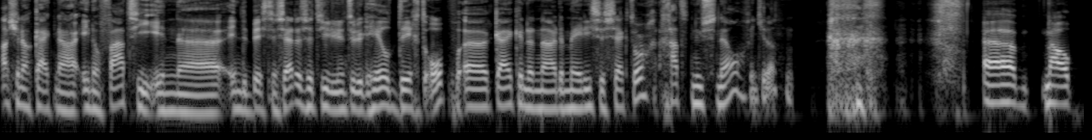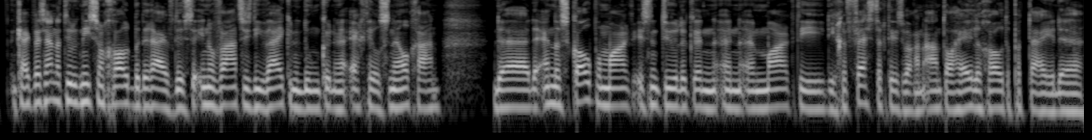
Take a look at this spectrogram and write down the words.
Als je nou kijkt naar innovatie in, uh, in de business, hè, daar zitten jullie natuurlijk heel dicht op, uh, kijkende naar de medische sector. Gaat het nu snel, vind je dat? uh, nou, kijk, wij zijn natuurlijk niet zo'n groot bedrijf. Dus de innovaties die wij kunnen doen, kunnen echt heel snel gaan. De, de endoscopenmarkt is natuurlijk een, een, een markt die, die gevestigd is, waar een aantal hele grote partijen de,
